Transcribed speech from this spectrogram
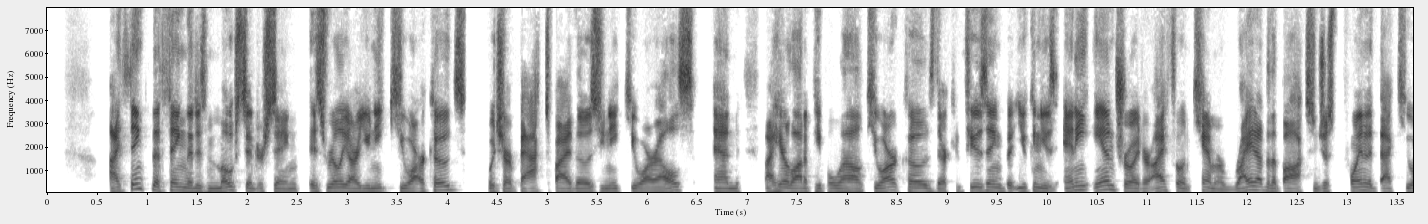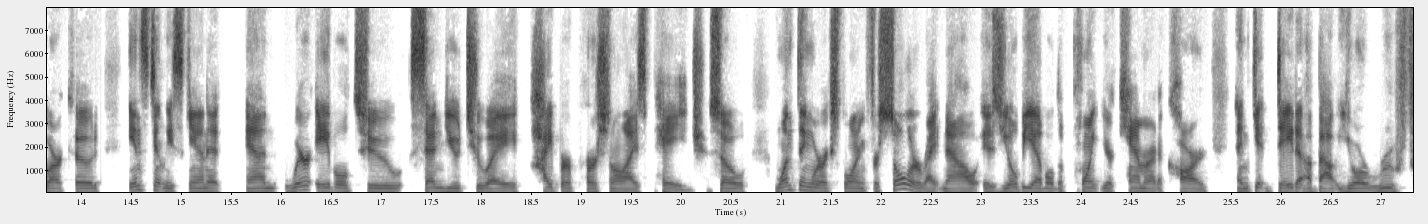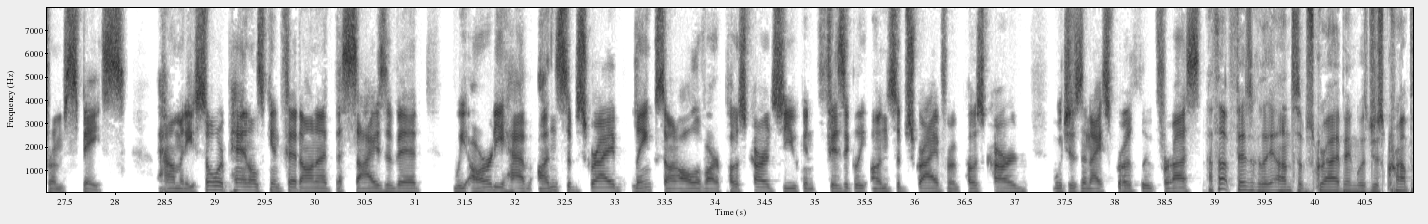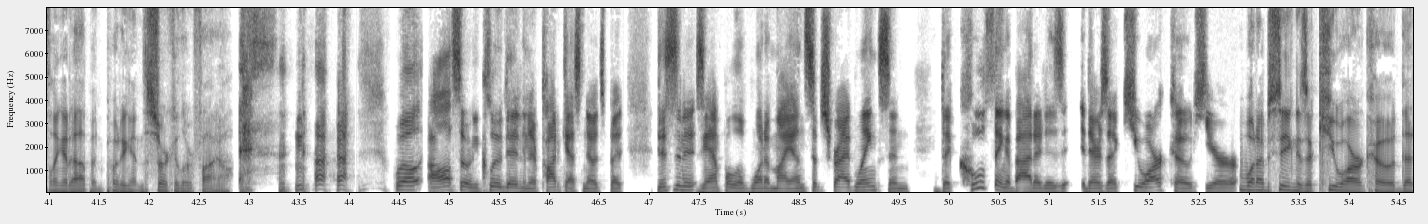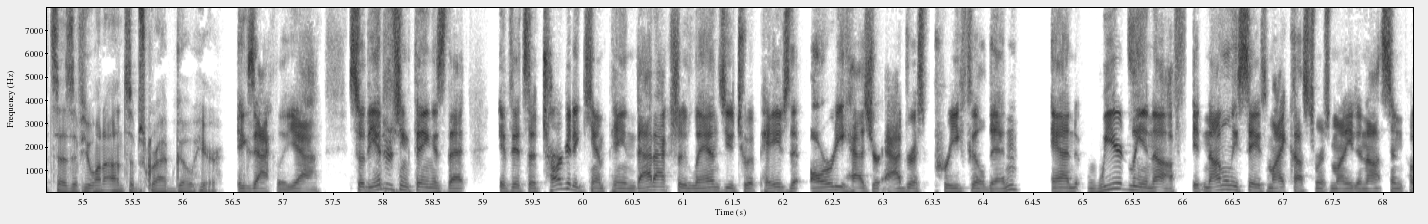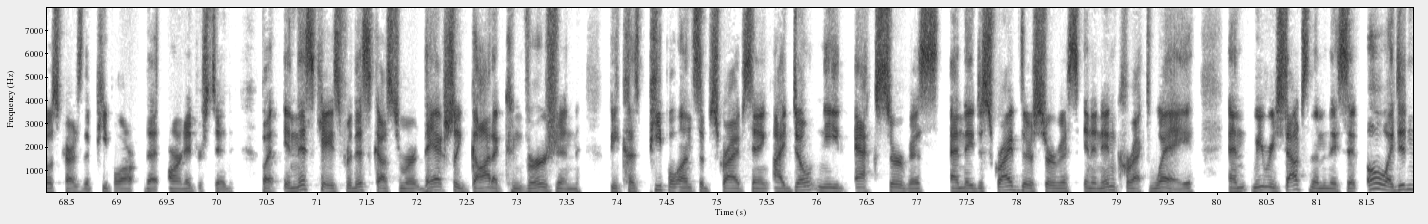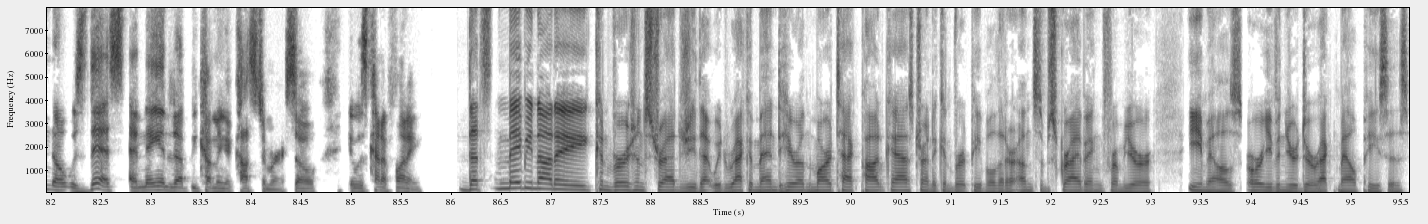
I think the thing that is most interesting is really our unique QR codes, which are backed by those unique URLs. And I hear a lot of people, well, QR codes, they're confusing, but you can use any Android or iPhone camera right out of the box and just point at that QR code, instantly scan it, and we're able to send you to a hyper personalized page. So, one thing we're exploring for solar right now is you'll be able to point your camera at a card and get data about your roof from space how many solar panels can fit on it, the size of it. We already have unsubscribe links on all of our postcards, so you can physically unsubscribe from a postcard, which is a nice growth loop for us. I thought physically unsubscribing was just crumpling it up and putting it in the circular file. well, I'll also include it in the podcast notes, but this is an example of one of my unsubscribe links. And the cool thing about it is there's a QR code here. What I'm seeing is a QR code that says if you want to unsubscribe, go here. Exactly. Yeah. So the interesting thing is that if it's a targeted campaign, that actually lands you to a page that already has your address pre filled in. And weirdly enough, it not only saves my customers money to not send postcards that people are, that aren't interested, but in this case, for this customer, they actually got a conversion because people unsubscribe saying, I don't need X service. And they described their service in an incorrect way. And we reached out to them and they said, Oh, I didn't know it was this. And they ended up becoming a customer. So it was kind of funny. That's maybe not a conversion strategy that we'd recommend here on the Martech podcast, trying to convert people that are unsubscribing from your emails or even your direct mail pieces.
